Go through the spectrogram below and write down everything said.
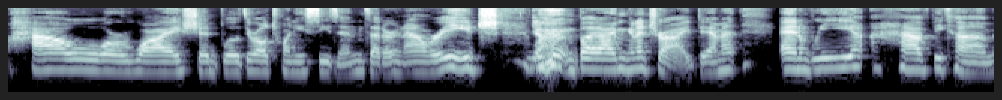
how or why I should blow through all 20 seasons that are an hour each, Yeah. but I'm going to try, damn it. And we have become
